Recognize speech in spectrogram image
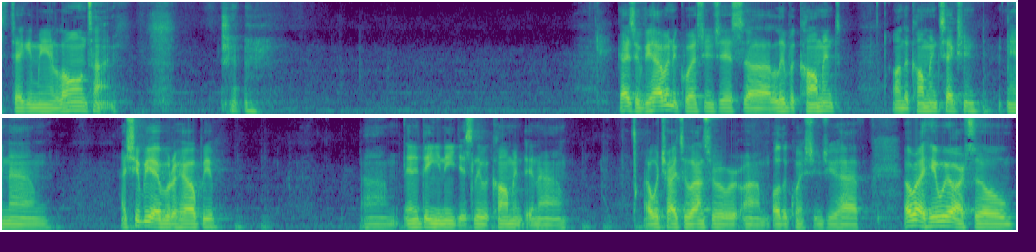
It's taking me a long time. Guys, if you have any questions, just uh, leave a comment on the comment section and um, I should be able to help you. Um, anything you need, just leave a comment and um, I will try to answer um, other questions you have. All right, here we are. So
